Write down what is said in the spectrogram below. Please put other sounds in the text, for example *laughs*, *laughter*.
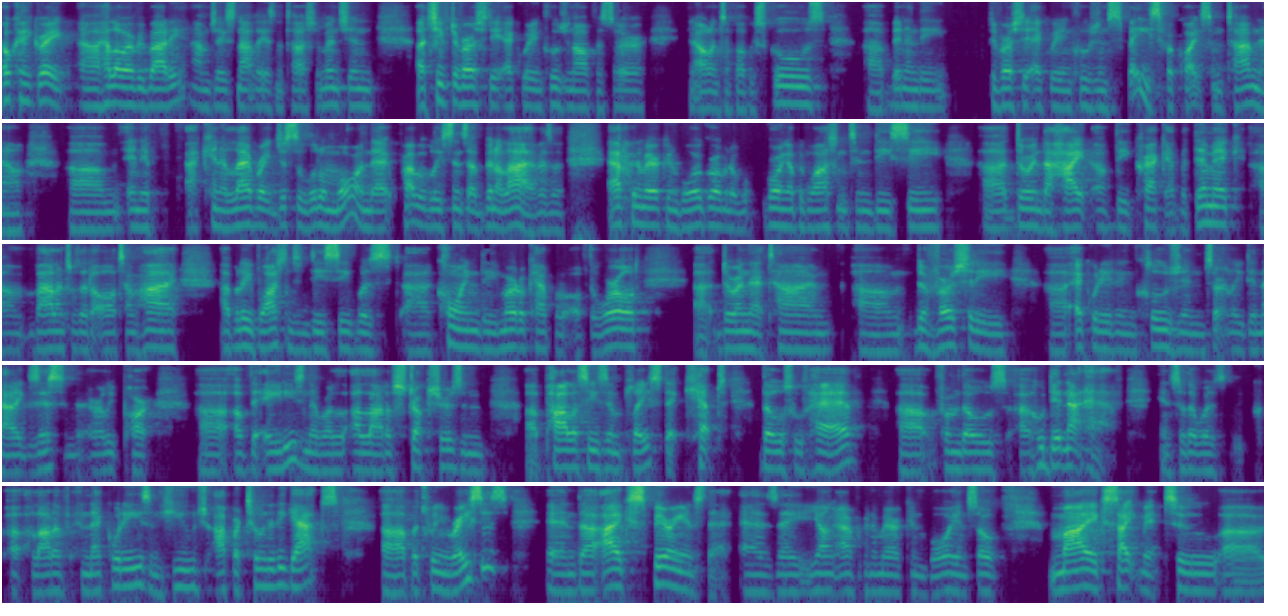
Okay, great. Uh, hello, everybody. I'm Jason Ottley, as Natasha mentioned, a Chief Diversity, Equity, Inclusion Officer in Arlington Public Schools. I've uh, been in the diversity, equity, inclusion space for quite some time now. Um, and if I can elaborate just a little more on that, probably since I've been alive as an African American boy growing up, in Washington, D.C. Uh, during the height of the crack epidemic, um, violence was at an all time high. I believe Washington, D.C. was uh, coined the murder capital of the world. Uh, during that time, um, diversity, uh, equity, and inclusion certainly did not exist in the early part uh, of the 80s, and there were a lot of structures and uh, policies in place that kept those who have uh, from those uh, who did not have. And so there was a, lot of inequities and huge opportunity gaps uh, between races. And uh, I experienced that as a young African American boy. And so my excitement to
